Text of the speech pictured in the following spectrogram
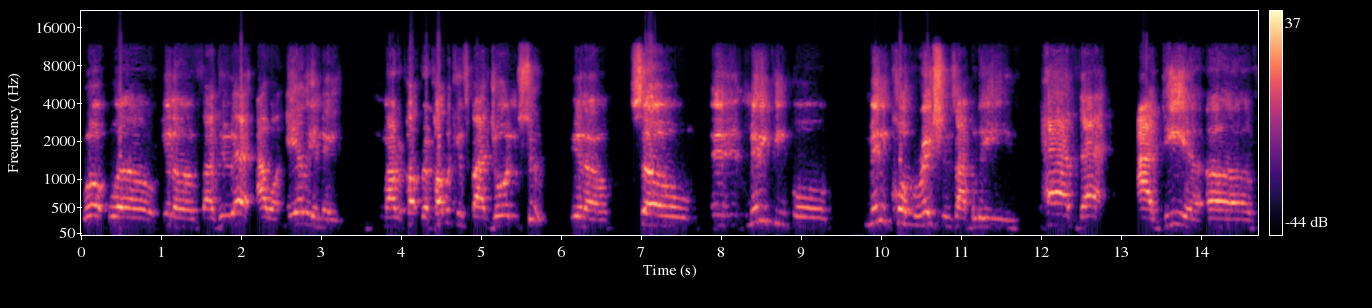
"Well, well, you know, if I do that, I will alienate my Repu- Republicans buy Jordan's too." You know, so many people, many corporations, I believe, have that idea of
